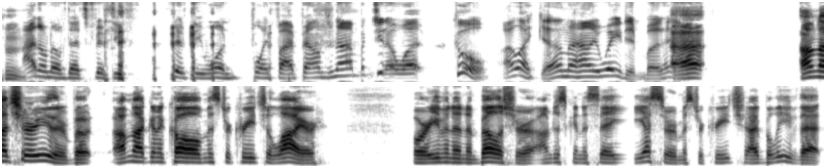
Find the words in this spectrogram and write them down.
Hmm. I don't know if that's 50, 51.5 pounds or not, but you know what? Cool. I like it. I don't know how he weighed it, but hey. Uh, I'm not sure either, but I'm not going to call Mr. Creech a liar or even an embellisher. I'm just going to say, yes, sir, Mr. Creech. I believe that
